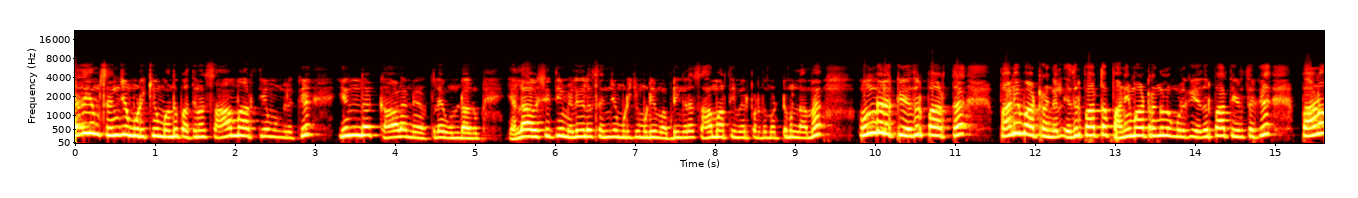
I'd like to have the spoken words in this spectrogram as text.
எதையும் செஞ்சு முடிக்கும் வந்து பார்த்தீங்கன்னா சாமர்த்தியம் உங்களுக்கு இந்த கால நேரத்தில் உண்டாகும். எல்லா விஷயத்தையும் எளிதில் செஞ்சு முடிக்க முடியும் அப்படிங்கிற சாமர்த்தியம் ஏற்படுறது மட்டும் இல்லாமல் உங்களுக்கு எதிர்பார்த்த பணிமாற்றங்கள் எதிர்பார்த்த பணிமாற்றங்கள் உங்களுக்கு எதிர்பார்த்த இடத்துக்கு பண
